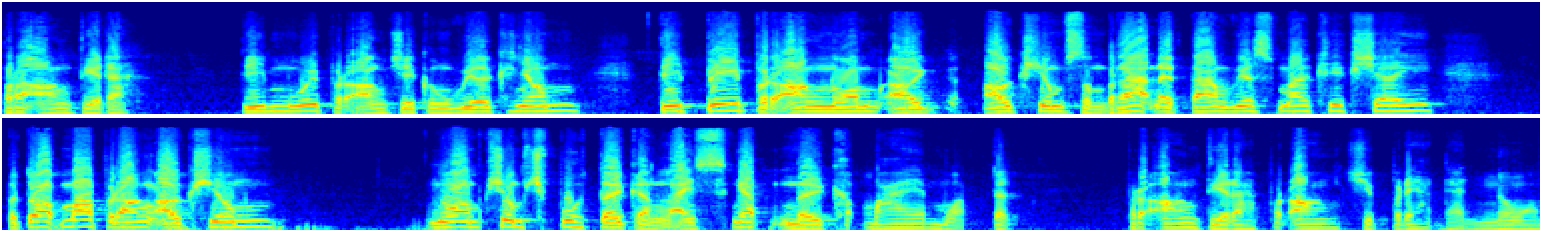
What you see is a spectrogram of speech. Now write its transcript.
ព្រះអង្គទៀតណាទី1ព្រះអង្គជាគង្វាលខ្ញុំទី2ព្រះអង្គនាំឲ្យឲ្យខ្ញុំសម្រាកនៅតាមវាលស្មៅខ្ជិះខ្ចីបន្ទាប់មកព្រះអង្គឲ្យខ្ញុំនាំខ្ញុំឆ្ពោះទៅកន្លែងស្ងាត់នៅក្បែរមាត់ទឹក ព្រះអង្គទីរះព្រះអង្គជាព្រះដែលនាំ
